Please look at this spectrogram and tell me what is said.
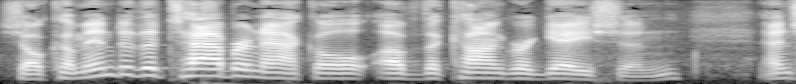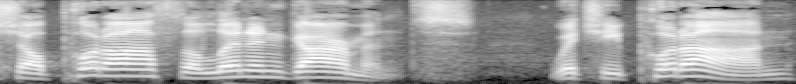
shall come into the tabernacle of the congregation, and shall put off the linen garments which he put on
